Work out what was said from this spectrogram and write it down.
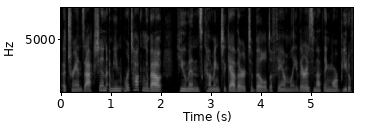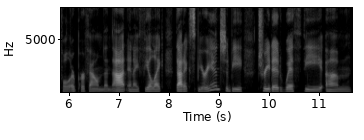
a transaction. I mean, we're talking about humans coming together to build a family. There is nothing more beautiful or profound than that. And I feel like that experience should be treated with the, um,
